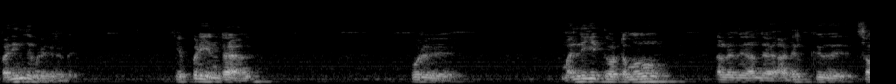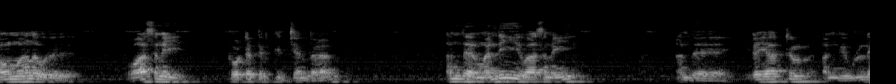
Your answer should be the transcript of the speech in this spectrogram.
பதிந்து விடுகிறது. எப்படி என்றால் ஒரு மல்லிகை தோட்டமோ அல்லது அந்த அதற்கு சமமான ஒரு வாசனை தோட்டத்திற்கு சென்றால் அந்த மல்லிகை வாசனை அந்த இரையாற்றல் அங்கு உள்ள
